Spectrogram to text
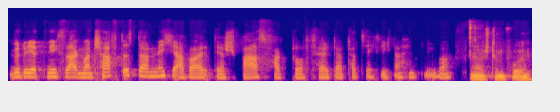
würde jetzt nicht sagen, man schafft es dann nicht, aber der Spaßfaktor fällt da tatsächlich nach hinten über. Ja, stimmt wohl.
